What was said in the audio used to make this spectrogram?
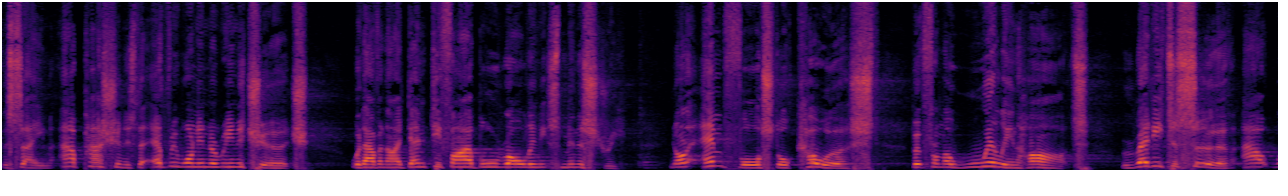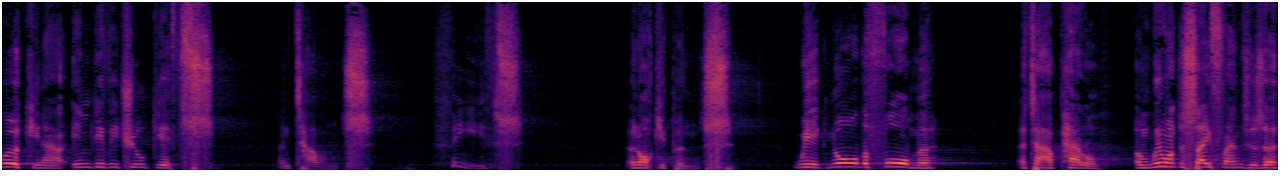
the same. Our passion is that everyone in Arena Church would have an identifiable role in its ministry, not enforced or coerced, but from a willing heart, ready to serve, outworking our individual gifts and talents. Thieves and occupants we ignore the former at our peril. And we want to say, friends, as a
